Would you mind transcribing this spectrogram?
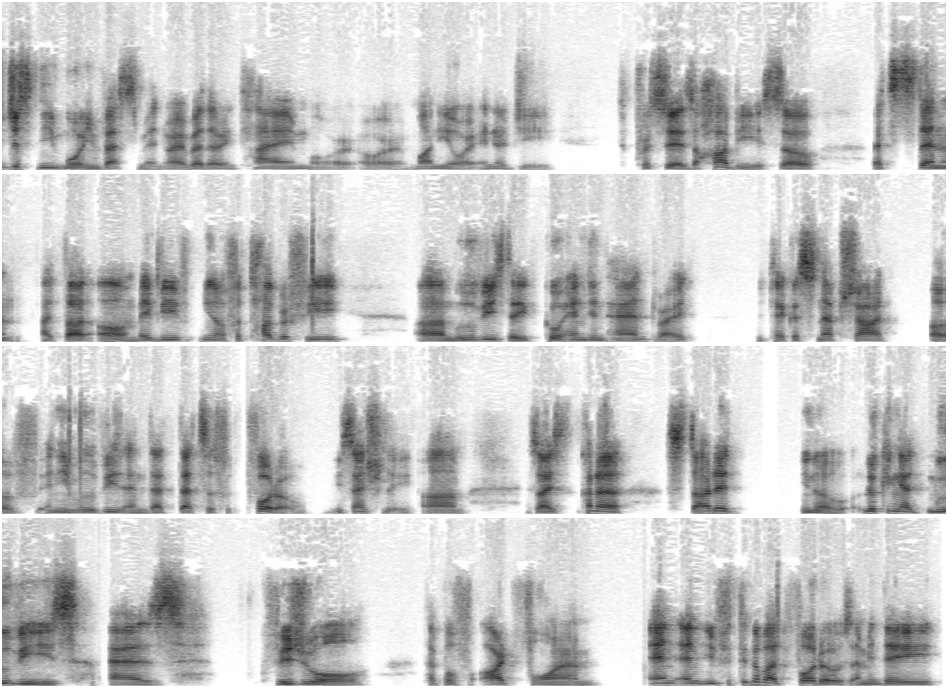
you just need more investment, right? Whether in time or or money or energy to pursue as a hobby. So that's then I thought, oh, maybe you know, photography, uh, movies they go hand in hand, right? You take a snapshot of any movie, and that that's a photo essentially. Um, so I kind of started, you know, looking at movies as visual type of art form. And and if you think about photos, I mean, they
